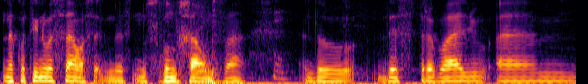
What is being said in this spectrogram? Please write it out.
na continuação, seja, no segundo round vá, do, desse trabalho, um,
